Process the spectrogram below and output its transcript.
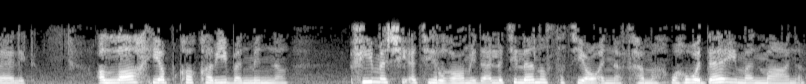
ذلك. الله يبقى قريبا منا في مشيئته الغامضة التي لا نستطيع أن نفهمها وهو دائما معنا.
